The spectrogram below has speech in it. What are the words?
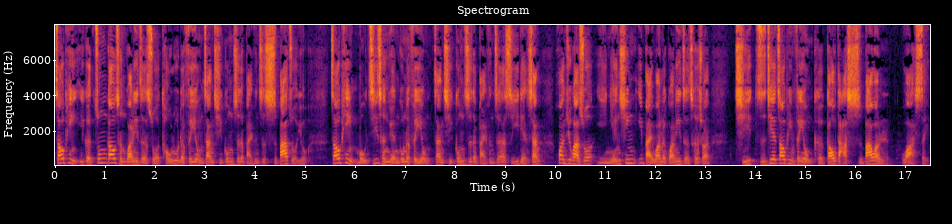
招聘一个中高层管理者所投入的费用占其工资的百分之十八左右。招聘某基层员工的费用占其工资的百分之二十一点三。换句话说，以年薪一百万的管理者测算，其直接招聘费用可高达十八万人。哇塞，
